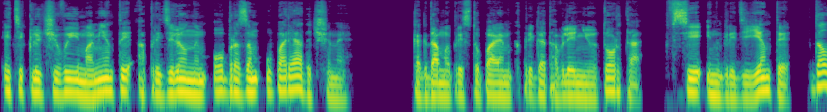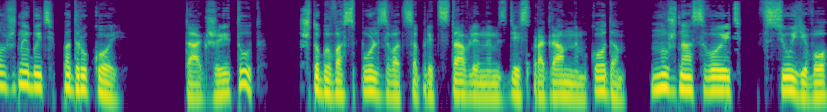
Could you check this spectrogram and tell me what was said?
эти ключевые моменты определенным образом упорядочены. Когда мы приступаем к приготовлению торта, все ингредиенты должны быть под рукой. Так же и тут. Чтобы воспользоваться представленным здесь программным кодом, нужно освоить всю его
